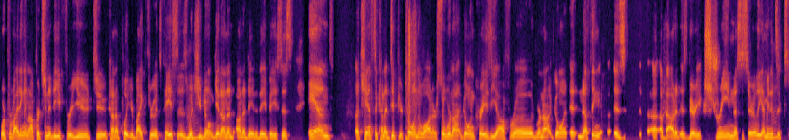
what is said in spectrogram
we're providing an opportunity for you to kind of put your bike through its paces which Mhm. you don't get on a, on a day-to-day basis and a chance to kind of dip your toe in the water so we're not going crazy off road we're not going it, nothing is uh, about it is very extreme necessarily i mean it's ex-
